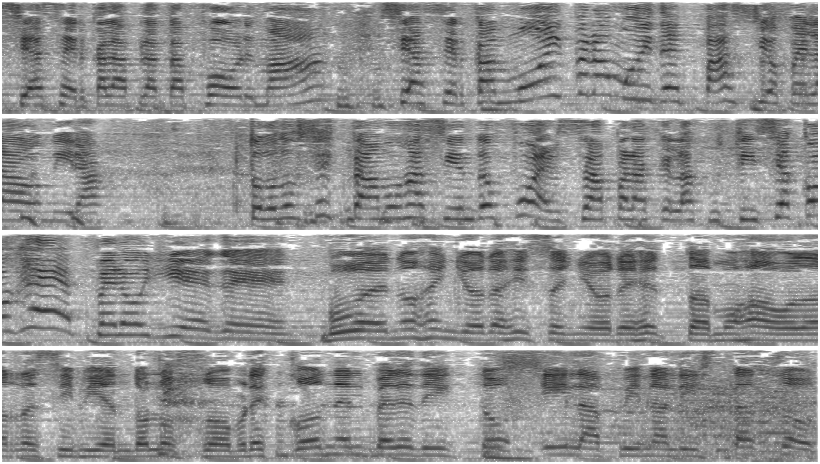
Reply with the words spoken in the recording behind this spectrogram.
Se acerca a la plataforma, se acerca muy, pero muy despacio, pelado. Mira, todos estamos haciendo fuerza para que la justicia coge, pero llegue. Bueno, señoras y señores, estamos ahora recibiendo los sobres con el veredicto y las finalistas son.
